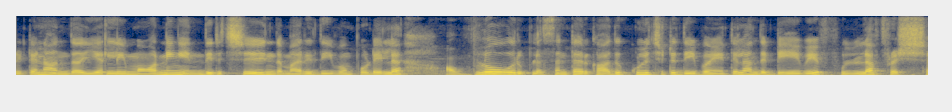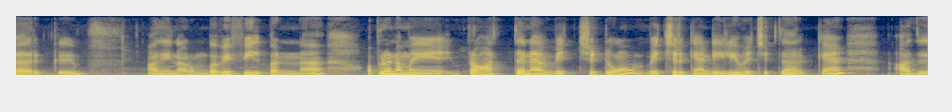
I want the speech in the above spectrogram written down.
ரிட்டன் அந்த இயர்லி மார்னிங் எந்திரிச்சு இந்த மாதிரி தீபம் போடையில். அவ்வளோ ஒரு ப்ளசண்ட்டாக இருக்குது அது குளிச்சுட்டு தீபம் ஏற்றல அந்த டேவே ஃபுல்லாக ஃப்ரெஷ்ஷாக இருக்குது அதை நான் ரொம்பவே ஃபீல் பண்ணேன். அப்புறம் நம்ம பிரார்த்தனை வச்சுட்டோம். வச்சுருக்கேன். டெய்லியும் வச்சுட்டு தான் இருக்கேன். அது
